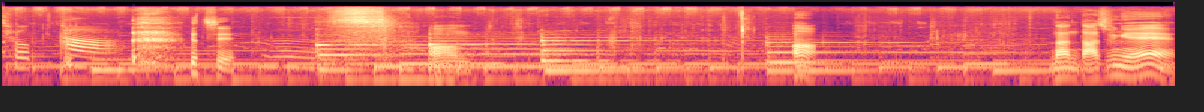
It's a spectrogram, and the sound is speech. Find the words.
좋다. 그치? 어, 아, 난 나중에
